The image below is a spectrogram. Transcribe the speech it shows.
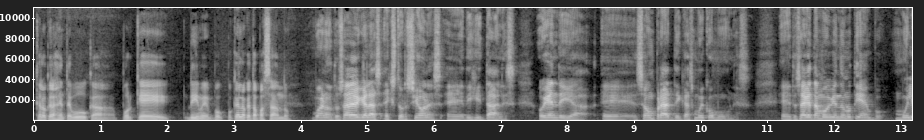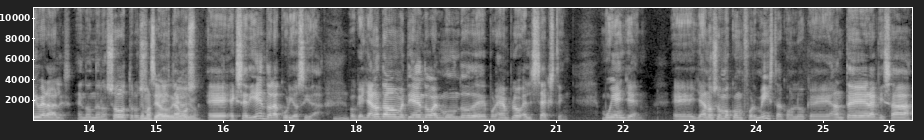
¿Qué es lo que la gente busca? ¿Por qué? Dime, ¿por, por qué es lo que está pasando? Bueno, tú sabes que las extorsiones eh, digitales hoy en día eh, son prácticas muy comunes. Eh, tú sabes que estamos viviendo unos tiempos muy liberales en donde nosotros Demasiado, estamos eh, excediendo la curiosidad. Porque ya no estamos metiendo al mundo de, por ejemplo, el sexting muy en lleno. Eh, ya no somos conformistas con lo que antes era quizá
